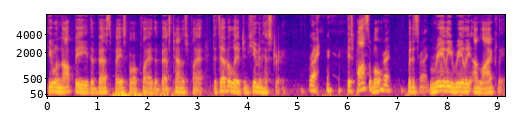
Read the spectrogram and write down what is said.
you will not be the best baseball player, the best tennis player that's ever lived in human history. Right. it's possible, right. but it's right. really, really unlikely.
